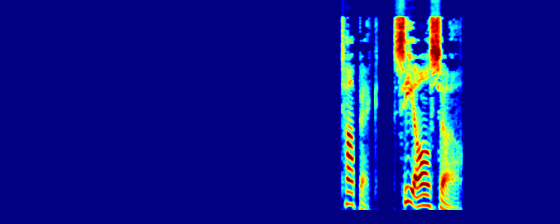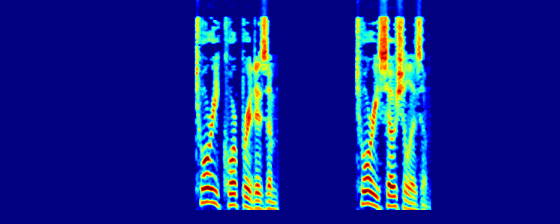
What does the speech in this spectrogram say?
See also. Tory corporatism. Tory socialism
